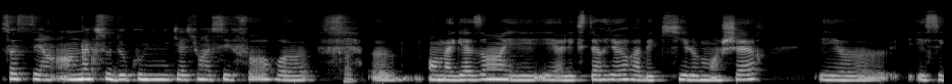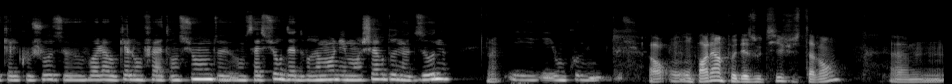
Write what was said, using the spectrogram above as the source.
ça, c'est un, axe de communication assez fort en magasin et, à l'extérieur avec qui est le moins cher. Et, et c'est quelque chose voilà, auquel on fait attention. De, on s'assure d'être vraiment les moins chers de notre zone et, on communique Alors, on, parlait un peu des outils juste avant. Euh,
